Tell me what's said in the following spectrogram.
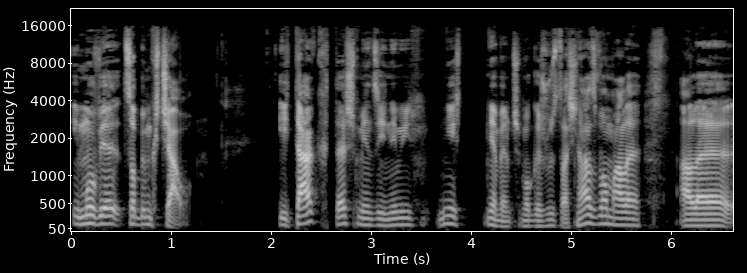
i mówię, co bym chciał. I tak też między innymi, nie, nie wiem, czy mogę rzucać nazwą, ale, ale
